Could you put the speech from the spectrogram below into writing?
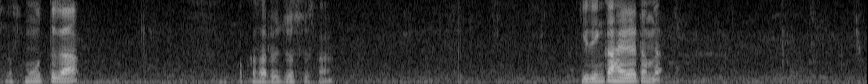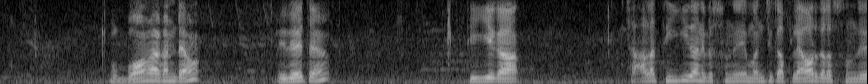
చాలా స్మూత్గా ఒక్కసారి రుచి చూసి చూస్తా. ఇది ఇంకా హైలైట్ ఉంది. బోనా కంటే ఇదైతే తీయగా చాలా తీయగా అనిపిస్తుంది మంచిగా ఫ్లేవర్ తెలుస్తుంది.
